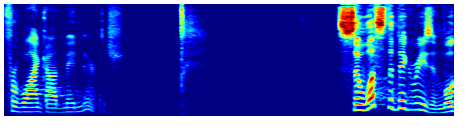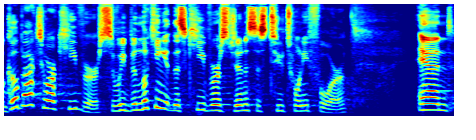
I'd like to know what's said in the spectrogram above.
for why God made marriage. So what's the big reason? Well, go back to our key verse. So we've been looking at this key verse Genesis 2:24. And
